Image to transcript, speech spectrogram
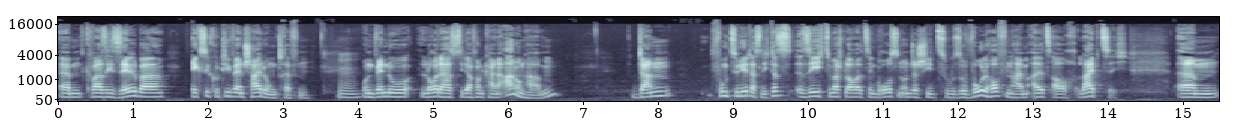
ähm, quasi selber exekutive Entscheidungen treffen. Mhm. Und wenn du Leute hast, die davon keine Ahnung haben, dann funktioniert das nicht. Das sehe ich zum Beispiel auch als den großen Unterschied zu sowohl Hoffenheim als auch Leipzig. Ähm,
